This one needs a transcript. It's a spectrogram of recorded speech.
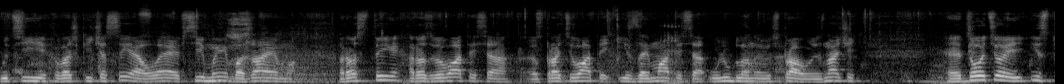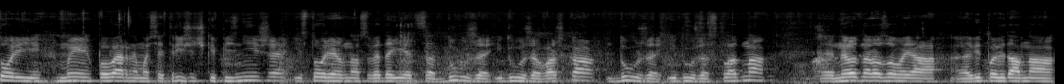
у ці важкі часи, але всі ми бажаємо рости, розвиватися, е, працювати і займатися улюбленою справою. Значить, е, до цієї історії ми повернемося трішечки пізніше. Історія в нас видається дуже і дуже важка, дуже і дуже складна. Е, Неодноразово я е, відповідав на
